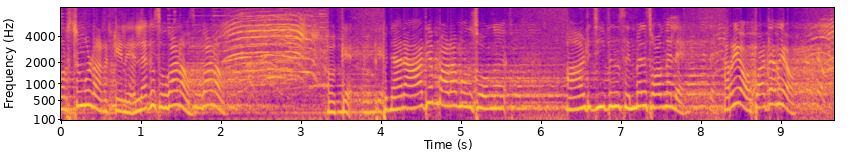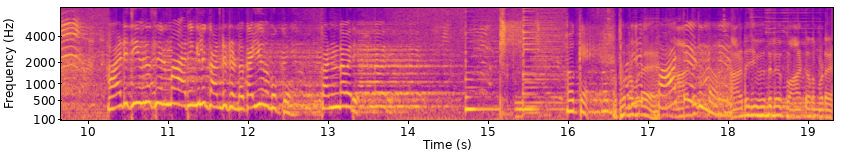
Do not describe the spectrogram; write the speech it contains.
കുറച്ചും കൂടെ അടക്കയില്ലേ? എല്ലാവർക്കും സുഖാണോ? സുഖാണോ? ഓക്കെ ഇപ്പൊ ഞാൻ ആദ്യം പാടാൻ പോകുന്ന സോങ് ആടുജീവിത സിനിമയിലെ സോങ് അല്ലേ? അറിയോ? പാട്ടറിയോ? ആടുജീവിത സിനിമ ആരെങ്കിലും കണ്ടിട്ടുണ്ടോ? കയ്യൊന്ന് പൊക്കോ. കണ്ടവര്. ഓക്കെ. പാട്ട് കേട്ടിട്ടുണ്ടോ? ആട് ജീവിതത്തിലെ പാട്ട് നമ്മുടെ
